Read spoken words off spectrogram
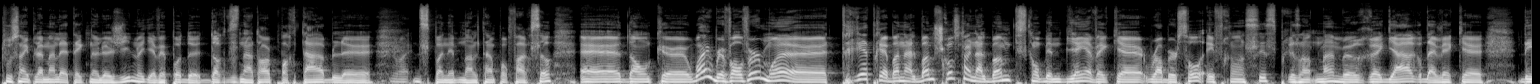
tout simplement la technologie. Là. Il n'y avait pas d'ordinateur portable euh, Ouais. disponible dans le temps pour faire ça. Euh, donc, euh, ouais, Revolver, moi, euh, très très bon album. Je trouve que c'est un album qui se combine bien avec euh, Robert Soul et Francis présentement me regarde avec euh, des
